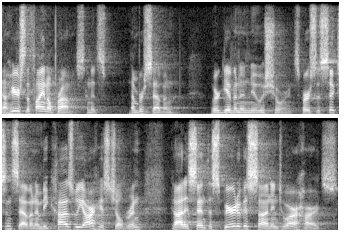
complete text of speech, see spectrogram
Now, here's the final promise, and it's number seven. We're given a new assurance. Verses six and seven. And because we are his children, God has sent the Spirit of his Son into our hearts,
